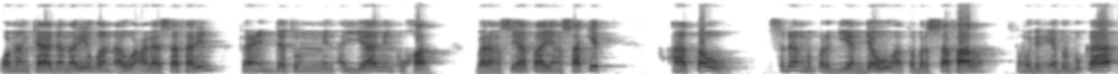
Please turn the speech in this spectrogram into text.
"Wa man kana maridan aw 'ala safarin fa'iddatun min ayyamin ukhar. Barang siapa yang sakit atau sedang bepergian jauh atau bersafar, kemudian ia berbuka,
